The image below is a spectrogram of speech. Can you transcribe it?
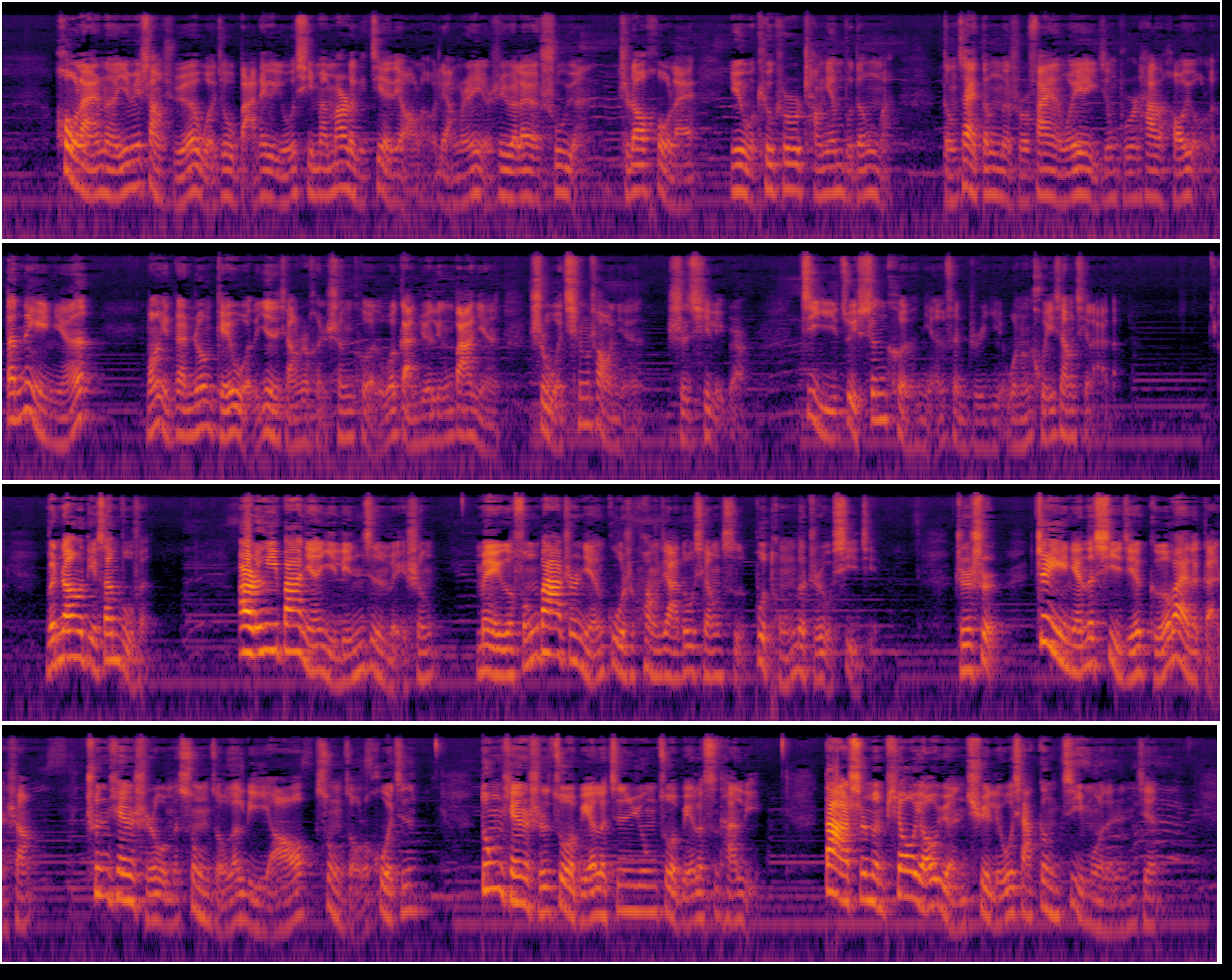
后来呢，因为上学，我就把这个游戏慢慢的给戒掉了，两个人也是越来越疏远。直到后来，因为我 QQ 常年不登嘛。等再登的时候，发现我也已经不是他的好友了。但那一年，网瘾战争给我的印象是很深刻的。我感觉零八年是我青少年时期里边记忆最深刻的年份之一，我能回想起来的。文章的第三部分，二零一八年已临近尾声，每个逢八之年，故事框架都相似，不同的只有细节。只是这一年的细节格外的感伤。春天时，我们送走了李敖，送走了霍金；冬天时，作别了金庸，作别了斯坦李。大师们飘摇远去，留下更寂寞的人间。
